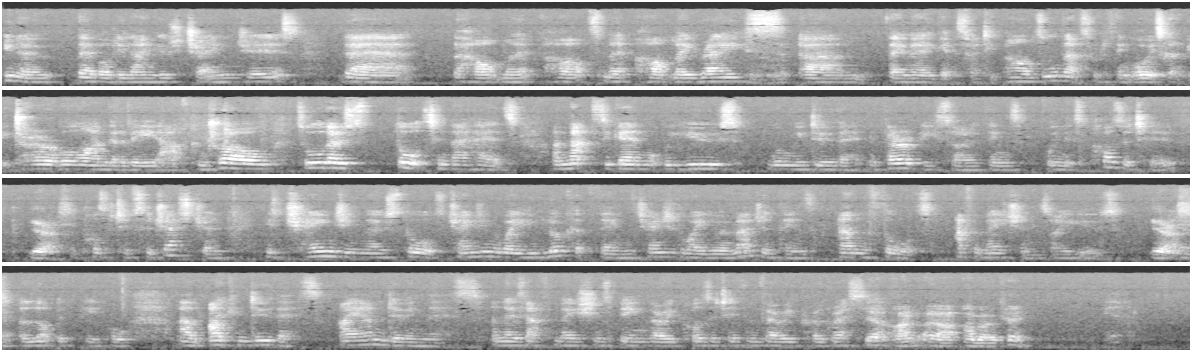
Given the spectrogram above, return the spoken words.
you know, their body language changes, their the heart may, hearts may, heart may race, um, they may get sweaty palms, all that sort of thing. Or it's going to be terrible. I'm going to be out of control. So all those thoughts in their heads, and that's again what we use when we do the hypnotherapy side of things. When it's positive, yes. a positive suggestion is changing those thoughts, changing the way you look at things, changing the way you imagine things, and the thoughts. Affirmations I use Yes. you know, a lot with people. Um, I can do this. I am doing this, and those affirmations being very positive and very progressive. Yeah. I'm uh, I'm okay.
